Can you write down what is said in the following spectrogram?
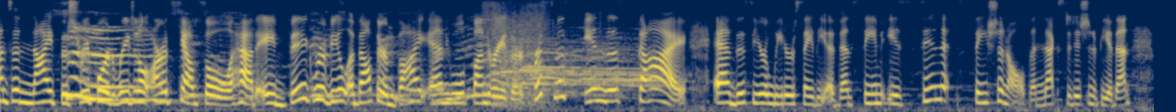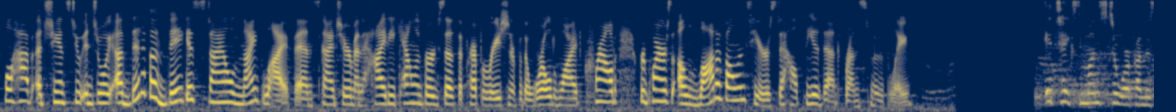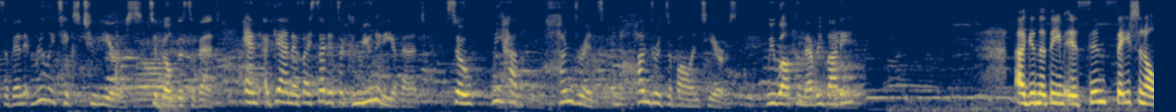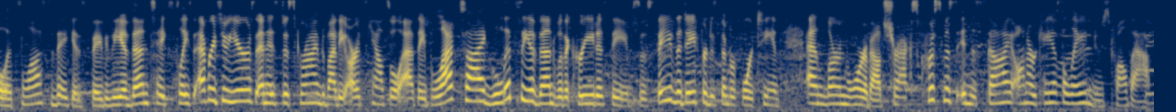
And tonight, the Shreveport Regional Arts Council had a big reveal about their biannual fundraiser, Christmas in the Sky. And this year, leaders say the event's theme is sensational. The next edition of the event will have a chance to enjoy a bit of a Vegas-style nightlife. And Sky Chairman Heidi Kallenberg says the preparation for the worldwide crowd requires a lot of volunteers to help the event run smoothly. It takes months to work on this event. It really takes two years to build this event. And again, as I said, it's a community event. So we have hundreds and hundreds of volunteers. We welcome everybody. Again, the theme is sensational. It's Las Vegas, baby. The event takes place every two years and is described by the Arts Council as a black tie, glitzy event with a creative theme. So save the date for December 14th and learn more about SRAC's Christmas in the Sky on our KSLA News 12 app.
